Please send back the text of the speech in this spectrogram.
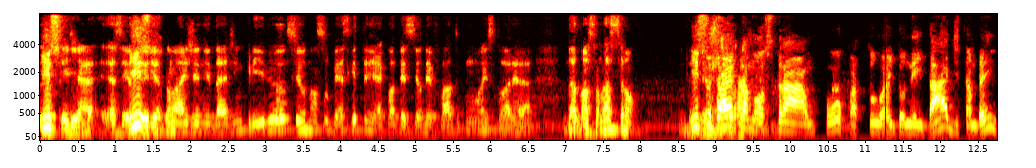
Isso. Eu teria, eu isso. teria uma ingenuidade incrível se eu não soubesse que aconteceu de fato com a história da nossa nação. Entendeu? Isso já é para mostrar um pouco a tua idoneidade também?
